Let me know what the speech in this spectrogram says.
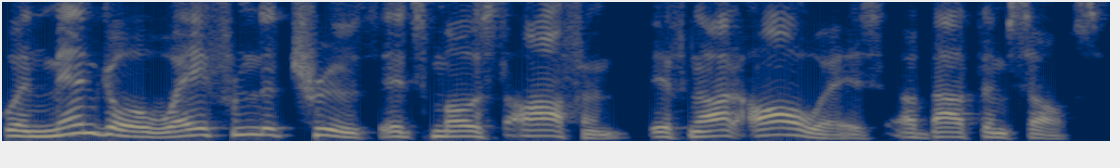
when men go away from the truth it's most often if not always about themselves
